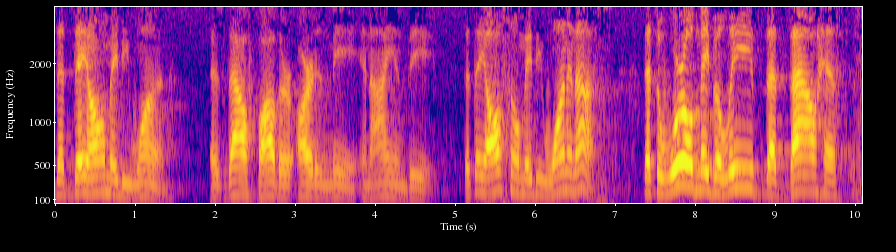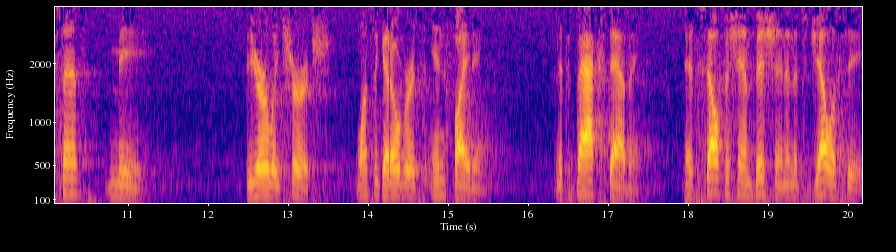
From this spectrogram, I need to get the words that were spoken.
that they all may be one, as thou, Father, art in me, and I in thee, that they also may be one in us that the world may believe that thou hast sent me. The early church wants to get over its infighting and its backstabbing and its selfish ambition and its jealousy.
